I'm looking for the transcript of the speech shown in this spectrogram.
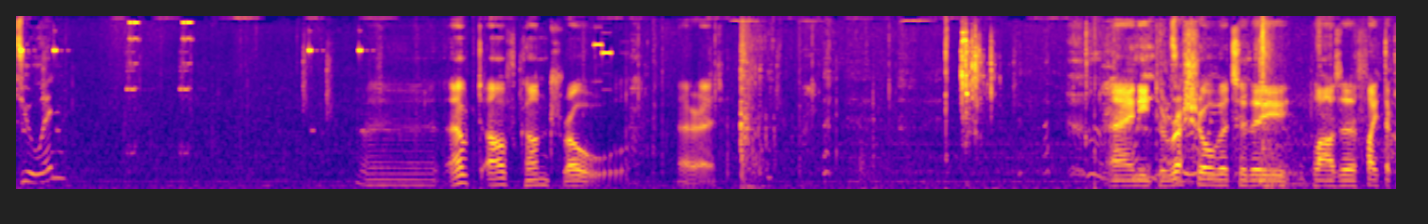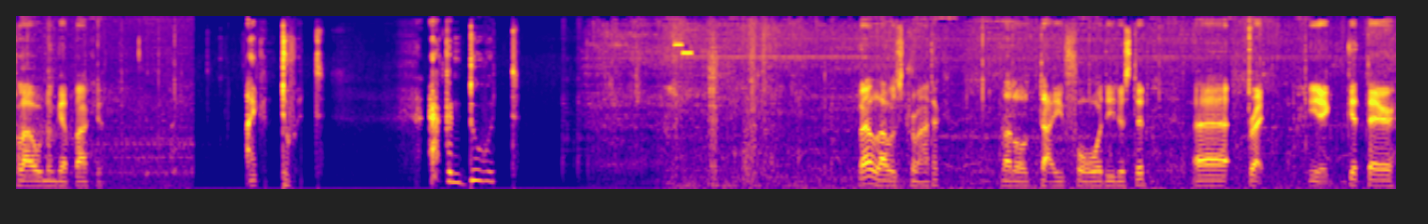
doing? Uh, out of control. Alright. I need to rush over to the plaza, fight the cloud, and get back here. I can do it. I can do it. Well, that was dramatic. That little dive forward he just did. Uh, right. Yeah, get there.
